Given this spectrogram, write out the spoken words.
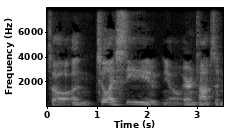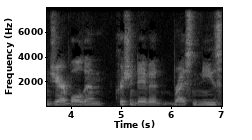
So until I see, you know, Aaron Thompson, Jared Bolden, Christian David, Bryce Nze,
